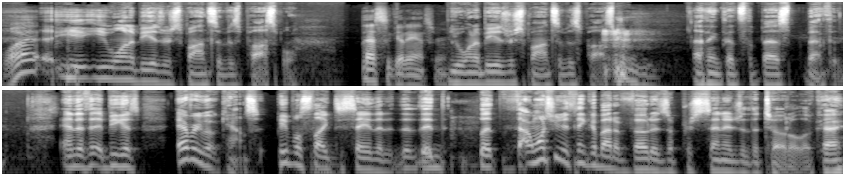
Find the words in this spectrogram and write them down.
what? you, you want to be as responsive as possible. That's a good answer. You want to be as responsive as possible. I think that's the best method, and the th- because every vote counts. People like to say that, that, I want you to think about a vote as a percentage of the total. Okay,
